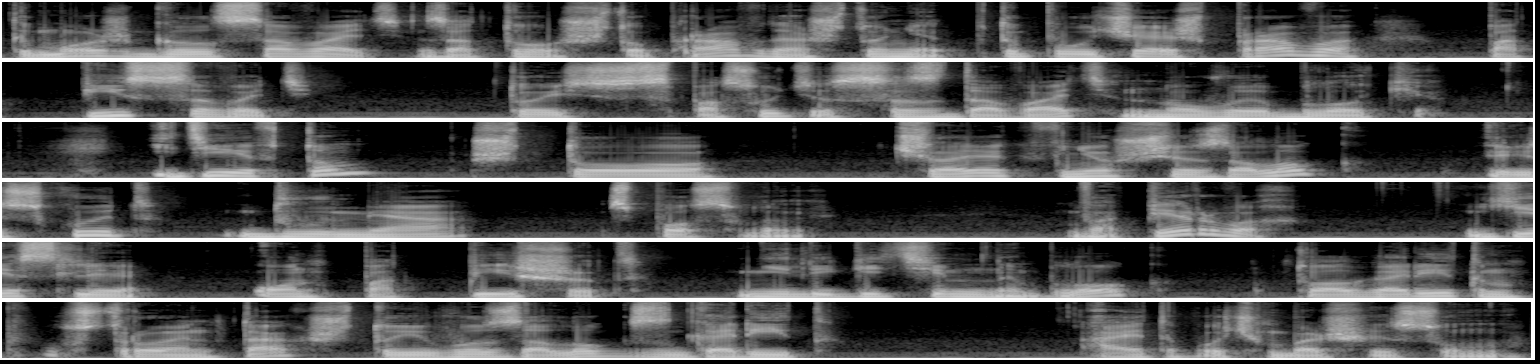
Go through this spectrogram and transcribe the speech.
Ты можешь голосовать за то, что правда, а что нет. Ты получаешь право подписывать, то есть, по сути, создавать новые блоки. Идея в том, что человек, внесший залог, рискует двумя способами. Во-первых, если он подпишет нелегитимный блок, то алгоритм устроен так, что его залог сгорит, а это очень большие суммы.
